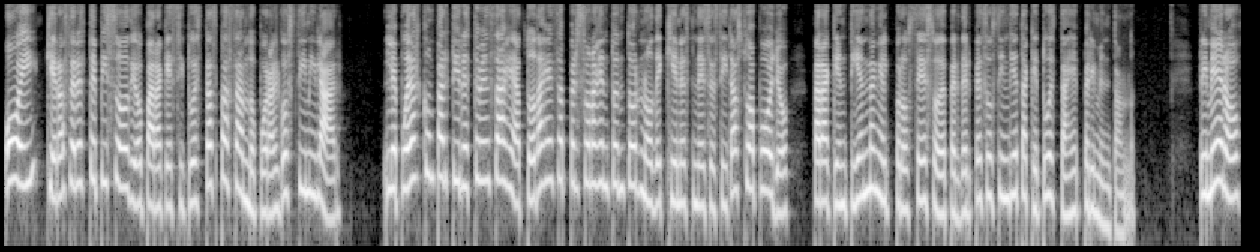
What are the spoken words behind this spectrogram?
hoy quiero hacer este episodio para que si tú estás pasando por algo similar, le puedas compartir este mensaje a todas esas personas en tu entorno de quienes necesitas su apoyo para que entiendan el proceso de perder peso sin dieta que tú estás experimentando. Primero,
